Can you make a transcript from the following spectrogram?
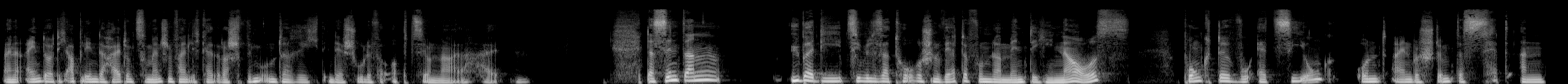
eine eindeutig ablehnende Haltung zu Menschenfeindlichkeit oder Schwimmunterricht in der Schule für optional halten. Das sind dann über die zivilisatorischen Wertefundamente hinaus Punkte, wo Erziehung und ein bestimmtes Set an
